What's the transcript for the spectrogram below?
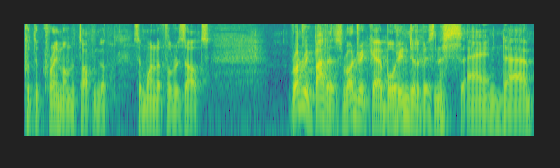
put the cream on the top and got some wonderful results. Roderick Butters, Roderick uh, bought into the business and uh,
